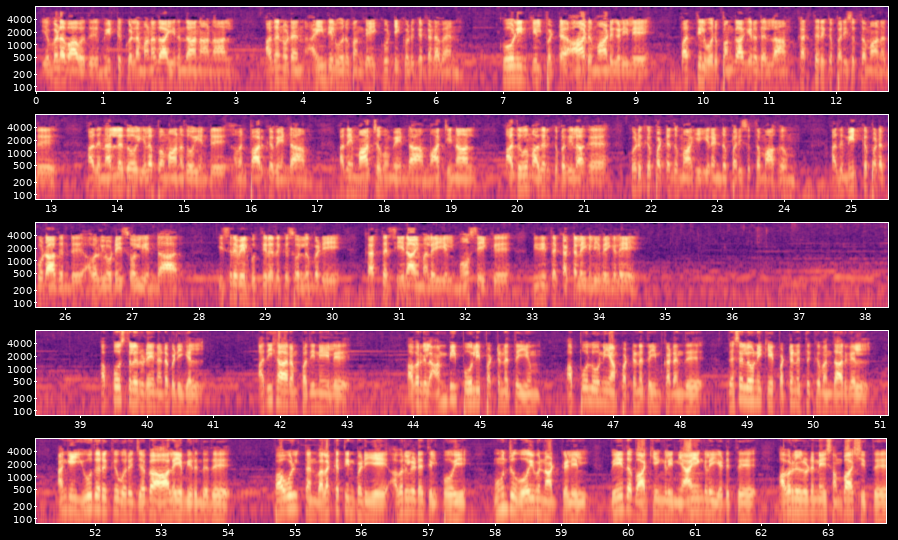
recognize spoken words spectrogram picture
எவ்வளவாவது மீட்டுக்கொள்ள மனதாய் இருந்தானானால் அதனுடன் ஐந்தில் ஒரு பங்கை கூட்டிக் கொடுக்க கடவன். கோளின் கீழ்ப்பட்ட ஆடு மாடுகளிலே பத்தில் ஒரு பங்காகிறதெல்லாம் கர்த்தருக்கு பரிசுத்தமானது. அது நல்லதோ இலப்பமானதோ என்று அவன் பார்க்க வேண்டாம். அதை மாற்றவும் வேண்டாம். மாற்றினால் அதுவும் அதற்கு பதிலாக கொடுக்கப்பட்டதுமாகிய இரண்டும் பரிசுத்தமாகும். அது மீட்கப்படக்கூடாதென்று அவர்களுடைய சொல் என்றார். இஸ்ரவேல் புத்திரருக்கு சொல்லும்படி கர்த்தர் சீனாய் மலையில் மோசேக்கு விதித்த கட்டளைகள் இவைகளே. அப்போஸ்தலருடைய நடபடிகள் அதிகாரம் பதினேழு. அவர்கள் அம்பி போலி பட்டணத்தையும் அப்போலோனியா பட்டணத்தையும் கடந்து தெசலோனிக்கே பட்டணத்துக்கு வந்தார்கள். அங்கே யூதருக்கு ஒரு ஜெப ஆலயம் இருந்தது. பவுல் தன் வழக்கத்தின்படியே அவர்களிடத்தில் போய் மூன்று ஓய்வு நாட்களில் வேத வாக்கியங்களின் நியாயங்களை எடுத்து அவர்களுடனே சம்பாஷித்து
